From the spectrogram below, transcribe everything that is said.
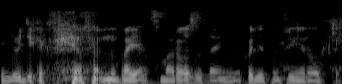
люди, как правило, ну, боятся мороза, да, и не выходят на тренировки.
